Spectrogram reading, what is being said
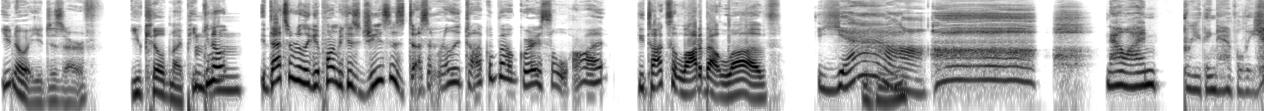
you know what you deserve. You killed my people. You know, Mhm. That's a really good point because Jesus doesn't really talk about grace a lot. He talks a lot about love. Yeah. now I'm breathing heavily.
